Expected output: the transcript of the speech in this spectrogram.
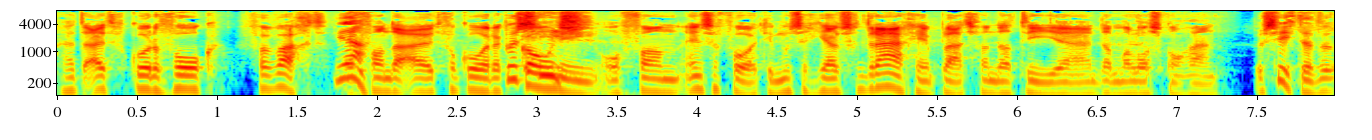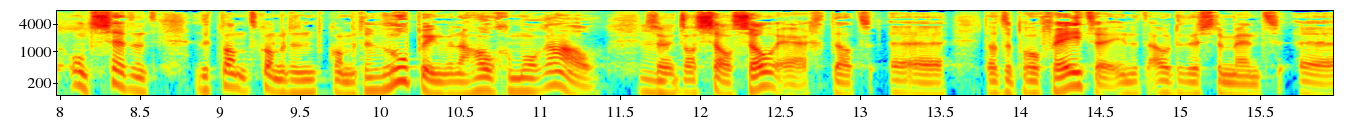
het uitverkoren volk verwacht. Ja. Of van de uitverkoren Precies. koning of van enzovoort. Die moest zich juist gedragen in plaats van dat hij eh, dan maar los kon gaan. Precies, dat het ontzettend. Het kwam, het kwam, met, een, kwam met een roeping, met een hoge moraal. Zo, het was zelfs zo erg dat, eh, dat de profeten in het Oude Testament eh,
